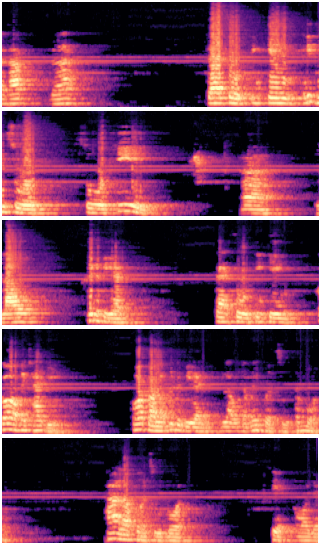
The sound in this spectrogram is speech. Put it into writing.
นะครับ นะ แต่สูตรจริงๆ นี่คือสูตรสูตรที่เราขึ้นทะเบียน แต่สูตรจริงๆ ก็ไม่ใช่อีกเพราะตอนเราขึ้นทะเบียนเราจะไม่เปิดสูตรทั้งหมด ถ้าเราเปิดสูตรหมดเสร็จออย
